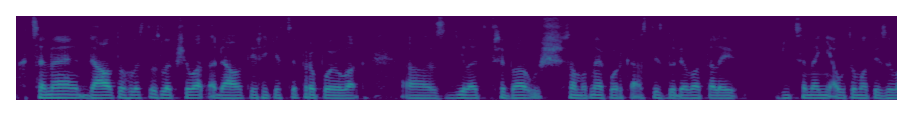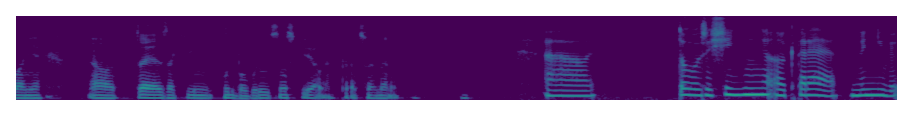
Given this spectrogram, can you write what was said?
chceme dál tohle zlepšovat a dál ty řetězce propojovat, a sdílet třeba už samotné forecasty s dodavateli víceméně automatizovaně, a to je zatím hudba budoucnosti, ale pracujeme na tom. A to řešení, které nyní vy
